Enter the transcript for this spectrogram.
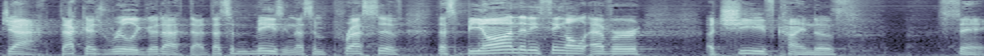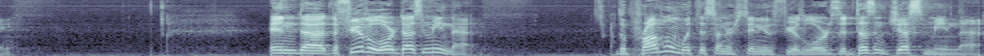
jacked. That guy's really good at that. That's amazing. That's impressive. That's beyond anything I'll ever achieve, kind of thing. And uh, the fear of the Lord does mean that. The problem with this understanding of the fear of the Lord is it doesn't just mean that.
